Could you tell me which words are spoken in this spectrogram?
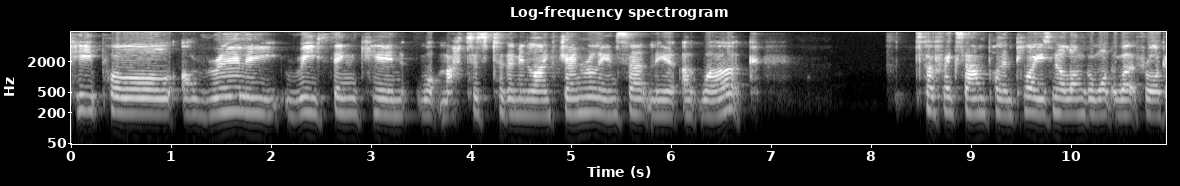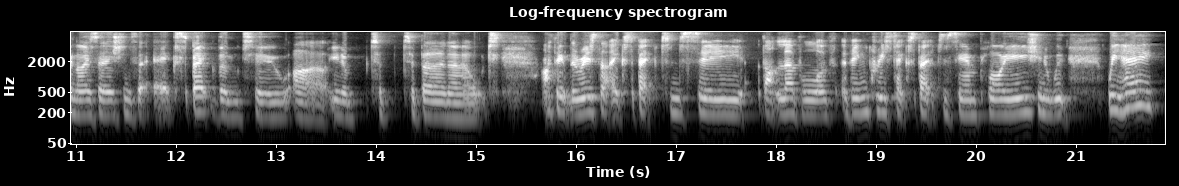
people are really rethinking what matters to them in life generally and certainly at work. So, for example, employees no longer want to work for organisations that expect them to, uh, you know, to, to burn out. I think there is that expectancy, that level of, of increased expectancy. Employees, you know, we we hate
